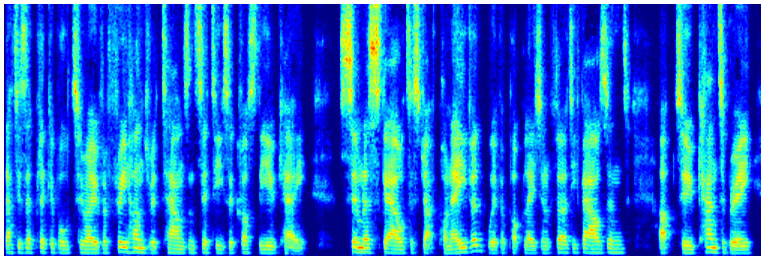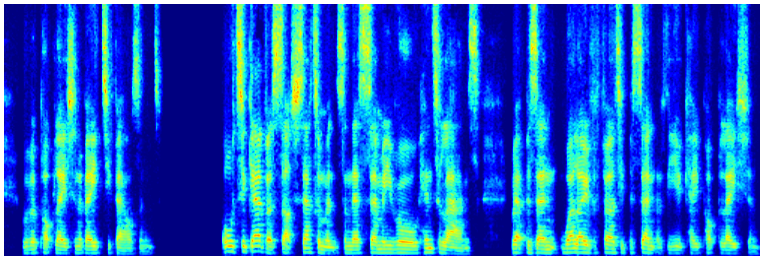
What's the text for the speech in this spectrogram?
that is applicable to over 300 towns and cities across the UK, similar scale to Stratford-upon-Avon with a population of 30,000, up to Canterbury with a population of 80,000. Altogether, such settlements and their semi-rural hinterlands represent well over 30% of the UK population.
